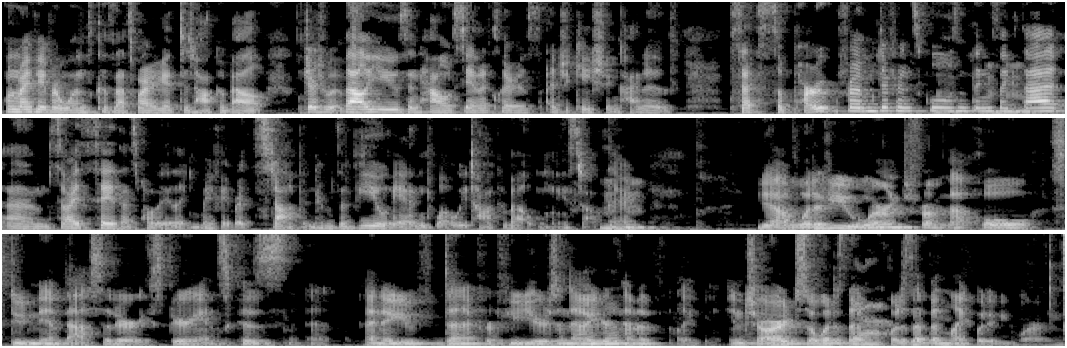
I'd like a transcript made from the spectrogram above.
one of my favorite ones because that's where I get to talk about Jesuit values and how Santa Clara's education kind of sets us apart from different schools and things mm-hmm. like that. Um, so I'd say that's probably like my favorite stop in terms of view and what we talk about when we stop there. Mm-hmm. Yeah, what have you learned from that whole student ambassador experience? Because uh, I know you've done it for a few years, and now you're mm-hmm. kind of like in charge. So what has that yeah. what has that been like? What have you learned?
